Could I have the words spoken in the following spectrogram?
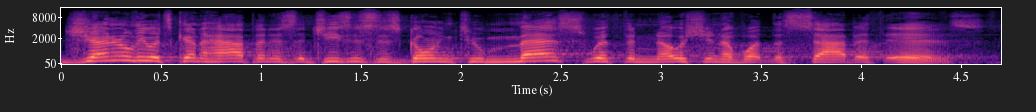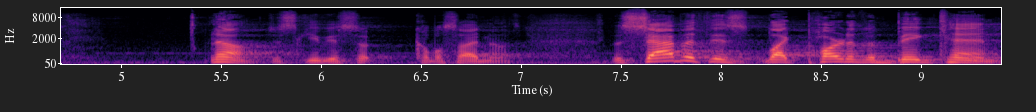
generally what's going to happen is that Jesus is going to mess with the notion of what the Sabbath is. Now, just to give you a couple side notes. The Sabbath is like part of the Big Ten.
